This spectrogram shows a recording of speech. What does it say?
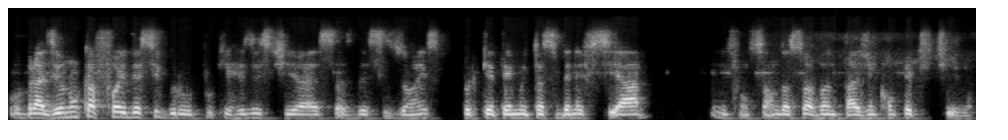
O Brasil nunca foi desse grupo que resistia a essas decisões, porque tem muito a se beneficiar em função da sua vantagem competitiva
